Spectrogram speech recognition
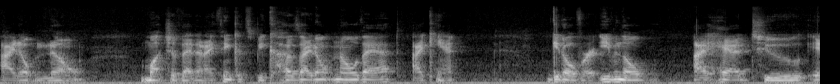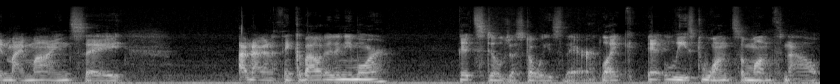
I don't know much of that. And I think it's because I don't know that, I can't get over it. Even though I had to, in my mind, say, I'm not going to think about it anymore it's still just always there. Like at least once a month now,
